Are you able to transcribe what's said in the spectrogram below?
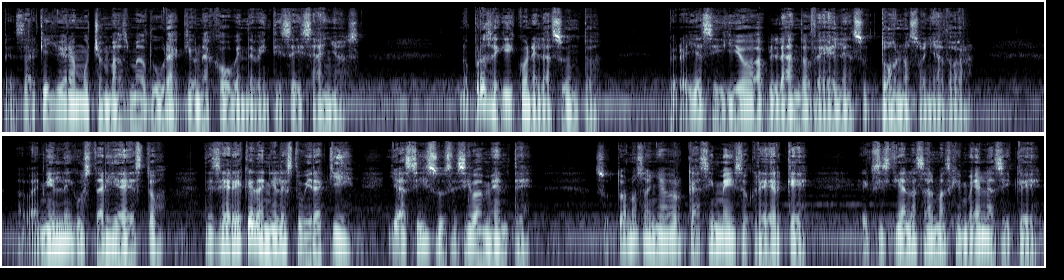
pensar que yo era mucho más madura que una joven de 26 años. No proseguí con el asunto pero ella siguió hablando de él en su tono soñador. A Daniel le gustaría esto, desearía que Daniel estuviera aquí, y así sucesivamente. Su tono soñador casi me hizo creer que existían las almas gemelas y que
